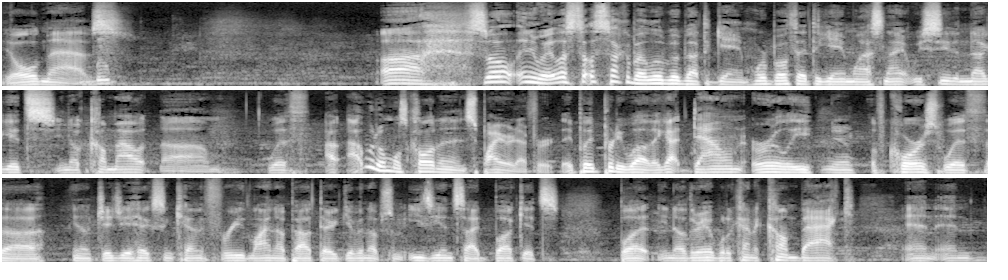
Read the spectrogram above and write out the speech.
the old Mavs. Boop. Uh, so anyway, let's let's talk about a little bit about the game. We're both at the game last night. We see the Nuggets, you know, come out um, with I, I would almost call it an inspired effort. They played pretty well. They got down early, Yeah. of course, with uh, you know J.J. Hicks and Kenneth Faried lineup out there, giving up some easy inside buckets. But you know they're able to kind of come back and and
